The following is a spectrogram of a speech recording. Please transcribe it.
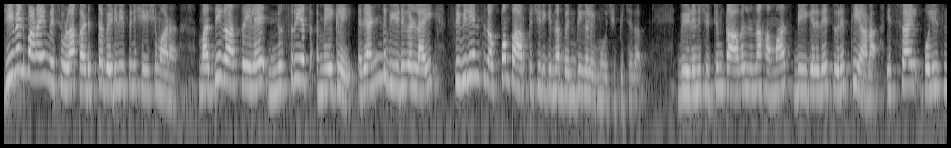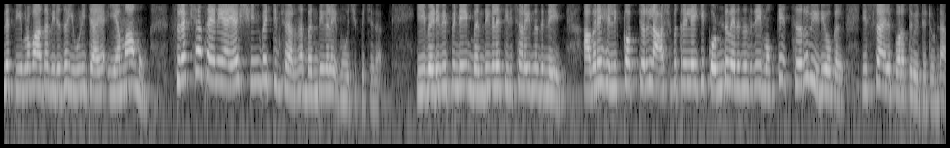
ജീവൻ പണയം വെച്ചുള്ള കടുത്ത വെടിവയ്പ്പിന് ശേഷമാണ് മധ്യഗാസയിലെ നുസ്രിയത്ത് മേഖലയിൽ രണ്ട് വീടുകളിലായി സിവിലിയൻസിനൊപ്പം പാർപ്പിച്ചിരിക്കുന്ന ബന്ദികളെ മോചിപ്പിച്ചത്. വീടിന് ചുറ്റും കാവൽ നിന്ന ഹമാസ് ഭീകരരെ തുരത്തിയാണ് ഇസ്രായേൽ പോലീസിന്റെ തീവ്രവാദ വിരുദ്ധ യൂണിറ്റായ യമാമും സുരക്ഷാ സേനയായ ഷിൻബെറ്റും ചേർന്ന് ബന്ദികളെ മോചിപ്പിച്ചത്. ഈ വെടിവയ്പ്പിന്റെയും ബന്ദികളെ തിരിച്ചറിയുന്നതിന്റെയും അവരെ ഹെലികോപ്റ്ററിൽ ആശുപത്രിയിലേക്ക് കൊണ്ടുവരുന്നതിന്റെയും ഒക്കെ ചെറു വീഡിയോകൾ ഇസ്രായേൽ പുറത്തുവിട്ടിട്ടുണ്ട്.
